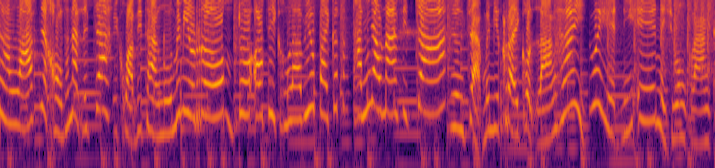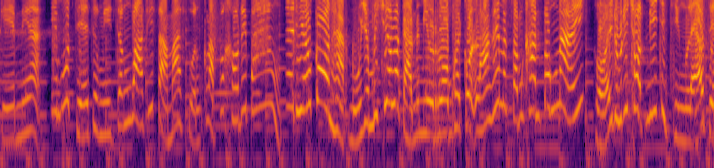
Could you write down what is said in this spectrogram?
งานลาฟเนี่ยของถนัดเลยจ้ะมีความที่ทางนู้นไม่มีโรมโดนเอาตีของลาวิวไปก็สตันยาวนานสิจ้าเนื่องจากไม่มีใครกดล้างให้ ด้วยเหตุนี้เองในช่วงกลางเกมเนี่ยทีมผู้เจจึงมีจังหวะที่สามารถสวนกลับพวกเขาได้บ้าง แต่เดี๋ยวก่อนหากหนูยังไม่เชื่อว่าการไม่มีโรมคอยกดล้างให้มันสำคัญตรงไหน ขอให้ดูที่ช็อตนี้จริงๆแล้วเจ๊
